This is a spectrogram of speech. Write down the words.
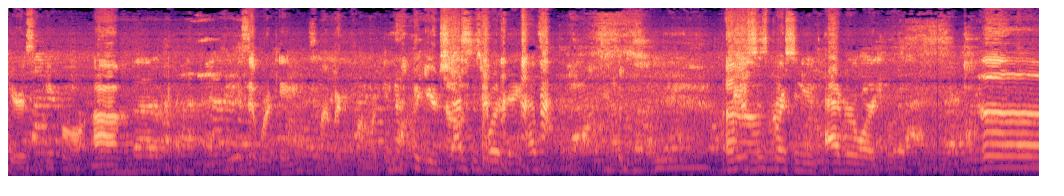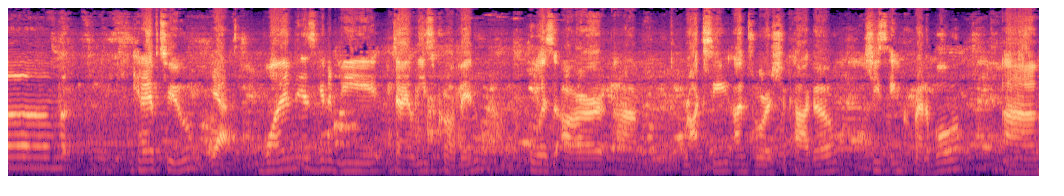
fierce people. Um, is it working? Is my microphone working? No, your chest is working. That's fiercest person you've ever worked with. Um, can I have two? Yeah. One is going to be Dylis Croman, who was our um, Roxie on tour of Chicago. She's incredible. Um,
